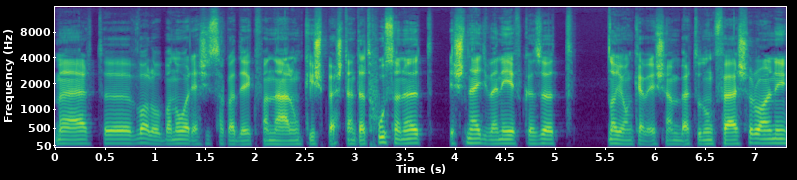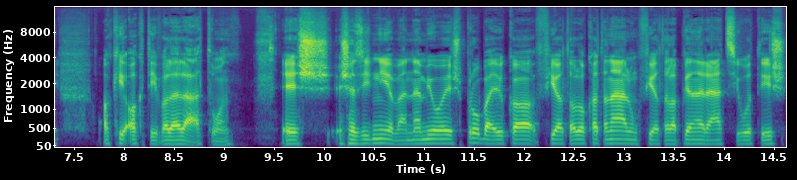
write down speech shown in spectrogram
mert valóban óriási szakadék van nálunk Kispesten, tehát 25 és 40 év között nagyon kevés ember tudunk felsorolni, aki aktív a lelátón. És, és ez így nyilván nem jó, és próbáljuk a fiatalokat, a nálunk fiatalabb generációt is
